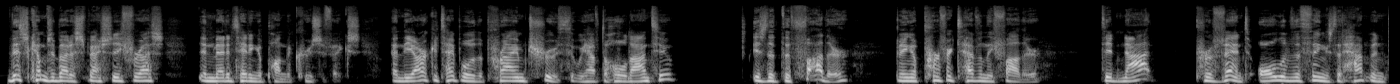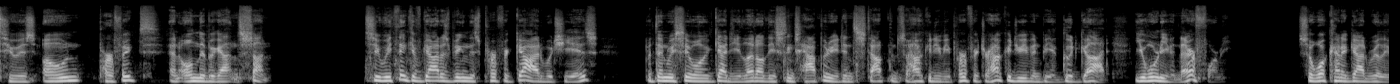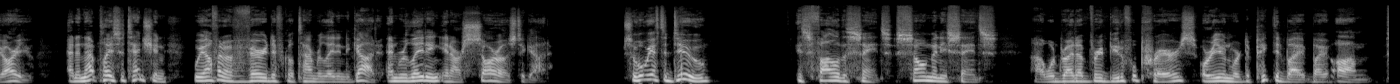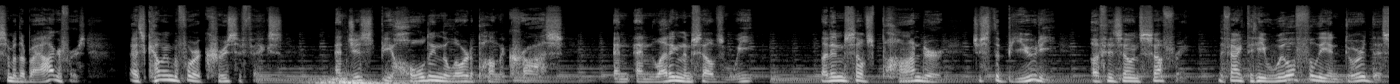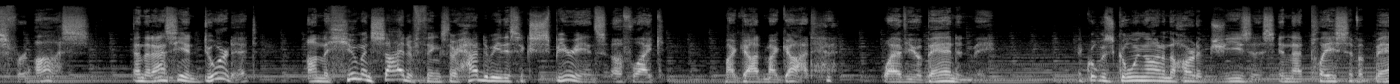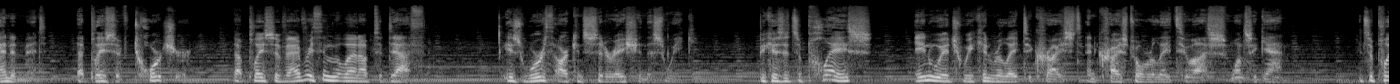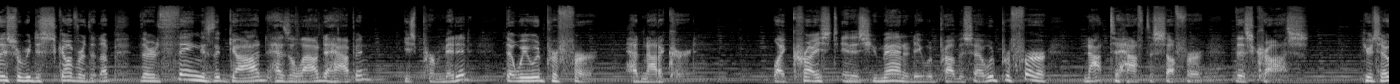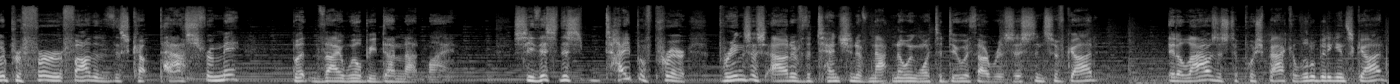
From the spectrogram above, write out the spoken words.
This comes about especially for us in meditating upon the crucifix. And the archetypal or the prime truth that we have to hold on to is that the Father, being a perfect heavenly Father, did not prevent all of the things that happened to his own perfect and only begotten son. See, we think of God as being this perfect God, which he is, but then we say, well, God, you let all these things happen or you didn't stop them, so how could you be perfect or how could you even be a good God? You weren't even there for me. So what kind of God really are you? And in that place of tension, we often have a very difficult time relating to God and relating in our sorrows to God. So what we have to do is follow the saints. So many saints uh, would write up very beautiful prayers, or even were depicted by by um, some of their biographers as coming before a crucifix and just beholding the Lord upon the cross and, and letting themselves weep, letting themselves ponder just the beauty of his own suffering. The fact that he willfully endured this for us, and that as he endured it, on the human side of things, there had to be this experience of like, my God, my God, why have you abandoned me? Like what was going on in the heart of Jesus in that place of abandonment, that place of torture, that place of everything that led up to death, is worth our consideration this week because it's a place in which we can relate to Christ and Christ will relate to us once again. It's a place where we discover that there are things that God has allowed to happen, He's permitted, that we would prefer had not occurred. Like Christ in His humanity would probably say, I would prefer not to have to suffer this cross. He would say, I would prefer, Father, that this cup pass from me, but thy will be done, not mine. See, this, this type of prayer brings us out of the tension of not knowing what to do with our resistance of God. It allows us to push back a little bit against God,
